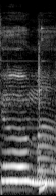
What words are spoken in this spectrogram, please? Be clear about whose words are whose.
Speaker 1: তোমার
